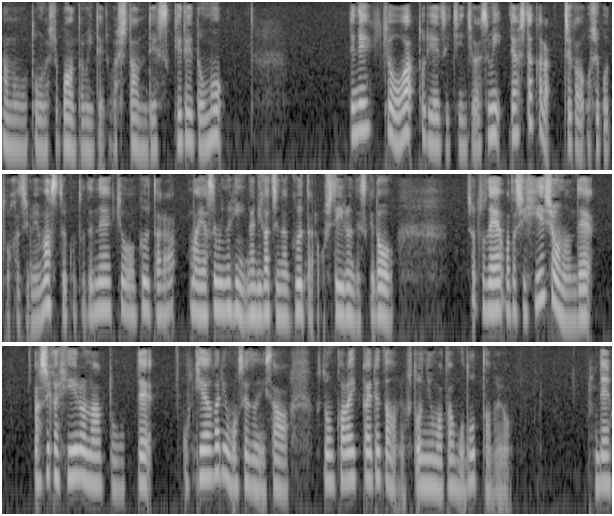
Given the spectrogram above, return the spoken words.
あの友達とご飯食べに行ったりとかしたんですけれどもでね今日はとりあえず一日お休み。で明日から違うお仕事を始めます。ということでね今日はぐうたらまあ休みの日になりがちなぐうたらをしているんですけどちょっとね私冷え性なんで足が冷えるなと思って起き上がりもせずにさ布団から一回出たのに布団にまた戻ったのよ。で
